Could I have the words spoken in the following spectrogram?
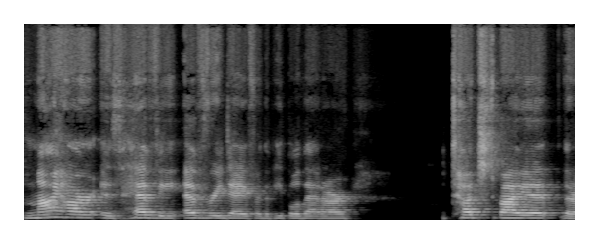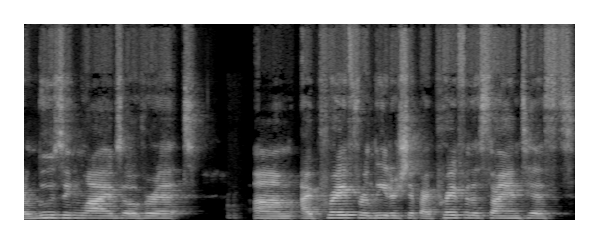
My heart is heavy every day for the people that are touched by it that are losing lives over it. Um, i pray for leadership. I pray for the scientists.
